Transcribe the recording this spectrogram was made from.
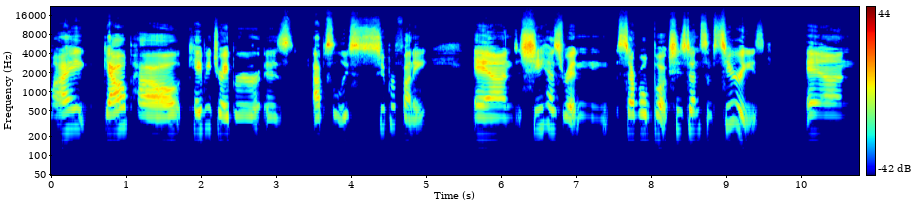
my gal pal, KB Draper, is absolutely super funny. And she has written several books. She's done some series. And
